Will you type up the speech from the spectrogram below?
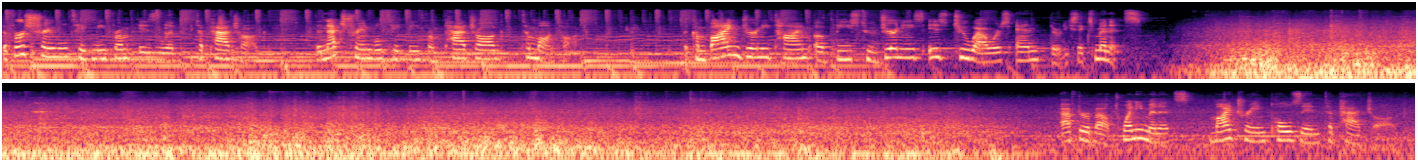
The first train will take me from Islip to Patchogue. The next train will take me from Patchogue to Montauk. The combined journey time of these two journeys is 2 hours and 36 minutes. After about 20 minutes, my train pulls in to Patchogue.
